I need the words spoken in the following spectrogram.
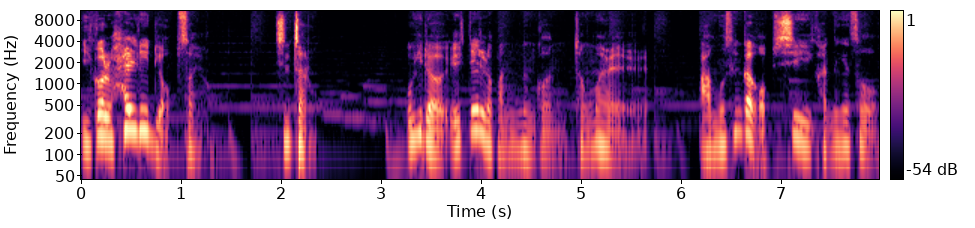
이걸 할 일이 없어요. 진짜로. 오히려 1대1로 만나는 건 정말 아무 생각 없이 가능해서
